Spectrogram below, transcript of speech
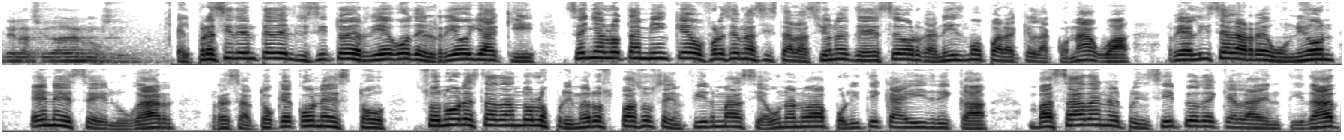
de la ciudad de Hermosillo. El presidente del distrito de riego del río Yaqui señaló también que ofrecen las instalaciones de ese organismo para que la Conagua realice la reunión en ese lugar. Resaltó que con esto Sonora está dando los primeros pasos en firma hacia una nueva política hídrica basada en el principio de que la entidad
